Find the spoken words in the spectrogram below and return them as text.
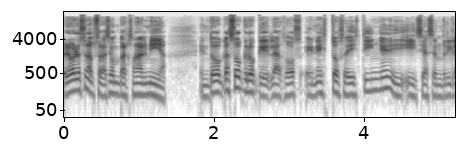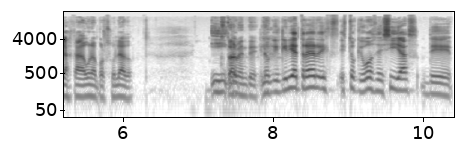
Pero bueno, es una observación personal mía. En todo caso, creo que las dos en esto se distinguen y, se hacen ricas cada una por su lado. Y Totalmente. Lo, que quería traer es esto que vos decías de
